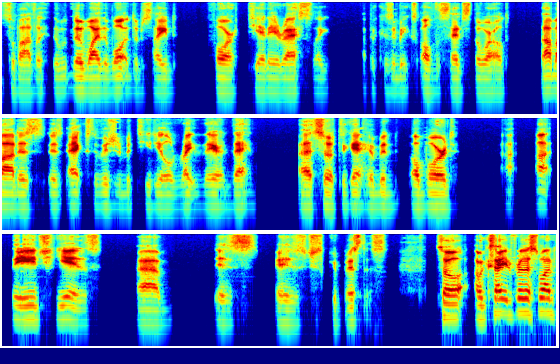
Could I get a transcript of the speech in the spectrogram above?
so badly. The, the why they wanted him signed for TNA wrestling because it makes all the sense in the world. That man is is X Division material right there and then. Uh, so to get him in, on board at, at the age he is um, is is just good business. So I'm excited for this one.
